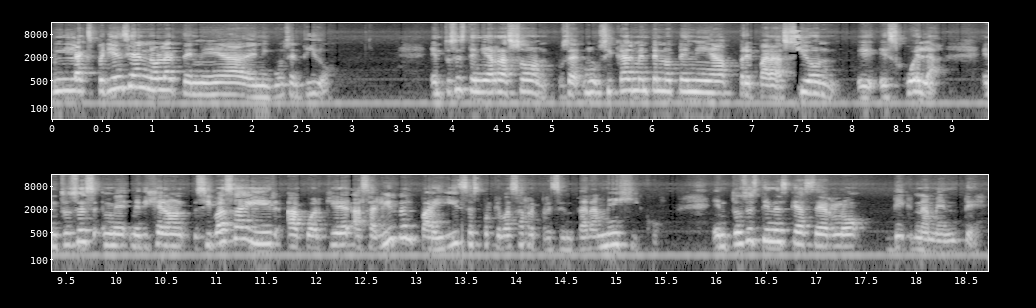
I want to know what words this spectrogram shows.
la experiencia no la tenía de ningún sentido entonces tenía razón, o sea, musicalmente no tenía preparación, eh, escuela. Entonces me, dijeron, si vas a ir a cualquier, a salir del país es porque vas a representar a México. Entonces tienes que hacerlo dignamente.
